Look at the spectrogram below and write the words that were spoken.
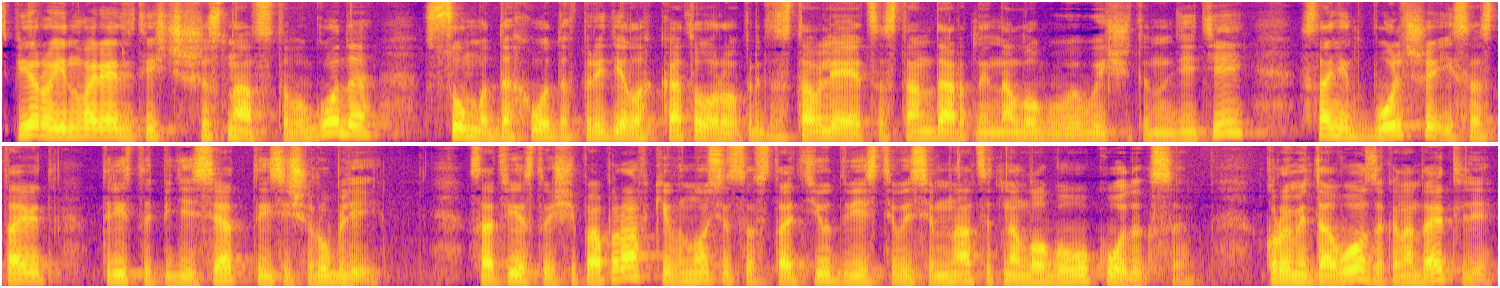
С 1 января 2016 года сумма дохода, в пределах которого предоставляется стандартный налоговый вычет на детей, станет больше и составит 350 тысяч рублей. Соответствующие поправки вносятся в статью 218 Налогового кодекса. Кроме того, законодатели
